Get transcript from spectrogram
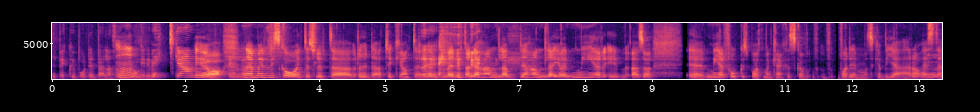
typ equiported balance några Mm. gånger i veckan? Ja, Eller... Nej men vi ska inte sluta rida tycker jag inte. Men, men, utan det handlar, det handlar, jag är mer, alltså, eh, mer fokus på att man kanske ska, vad det är man ska begära av hästen.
